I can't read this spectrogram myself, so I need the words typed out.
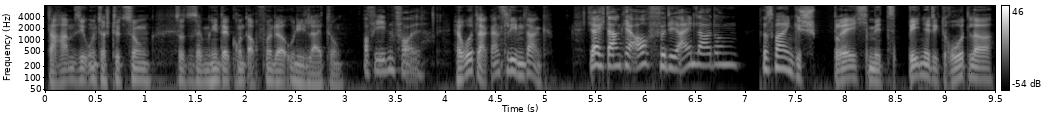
da haben Sie Unterstützung sozusagen im Hintergrund auch von der Unileitung. Auf jeden Fall. Herr Rotler, ganz lieben Dank. Ja, ich danke auch für die Einladung. Das war ein Gespräch mit Benedikt Rodler,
